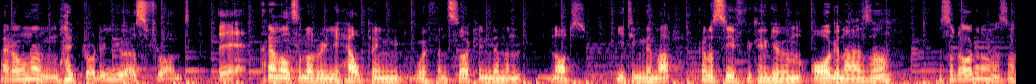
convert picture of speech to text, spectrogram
I don't know, might go to US front. Ugh. I'm also not really helping with encircling them and not eating them up. Gonna see if we can give him organizer. Is it organizer?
